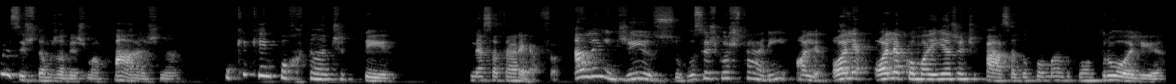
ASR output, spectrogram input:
Mas se estamos na mesma página, o que, que é importante ter nessa tarefa. Além disso, vocês gostariam, olha, olha, olha como aí a gente passa do comando controle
